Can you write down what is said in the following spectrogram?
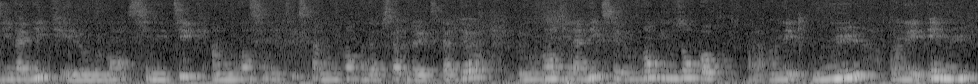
dynamique et le mouvement cinétique. Un mouvement cinétique, c'est un mouvement qu'on observe de l'extérieur. Le mouvement dynamique, c'est le mouvement qui nous emporte. on est mu, on est ému.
